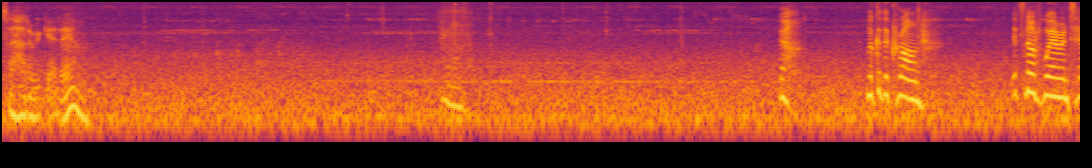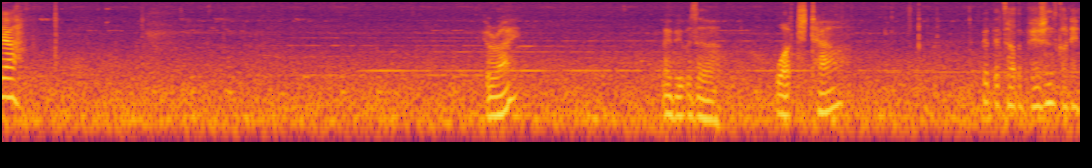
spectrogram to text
So how do we get in? Hang on. Yeah. Look at the crown. It's not wear and tear. You're right. Maybe it was a watchtower? Bet that's how the Persians got in.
